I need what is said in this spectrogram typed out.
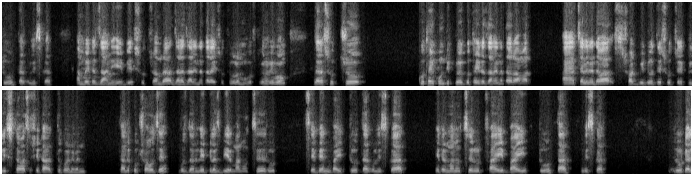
two তার হোল স্কোয়ার আমরা এটা জানি এ বি সূত্র। আমরা যারা জানি না, তারা এই সূত্রগুলো মুখস্থ করবে এবং যারা সূত্র কোথায়, কোনটি প্রয়োগ কোথায় এটা জানে না, তারা আমার চ্যানেলে দেওয়া শর্ট ভিডিওতে সূত্রের লিস্ট দেওয়া আছে, সেটা আয়ত্ত করে নেবেন। তাহলে খুব সহজে বুঝতে পারেন এ প্লাস বি এর মান হচ্ছে রুট সেভেন বাই টু তার হোল স্কোয়ার এটার মান হচ্ছে রুট ফাইভ বাই টু তার হোল স্কোয়ার রুট আর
